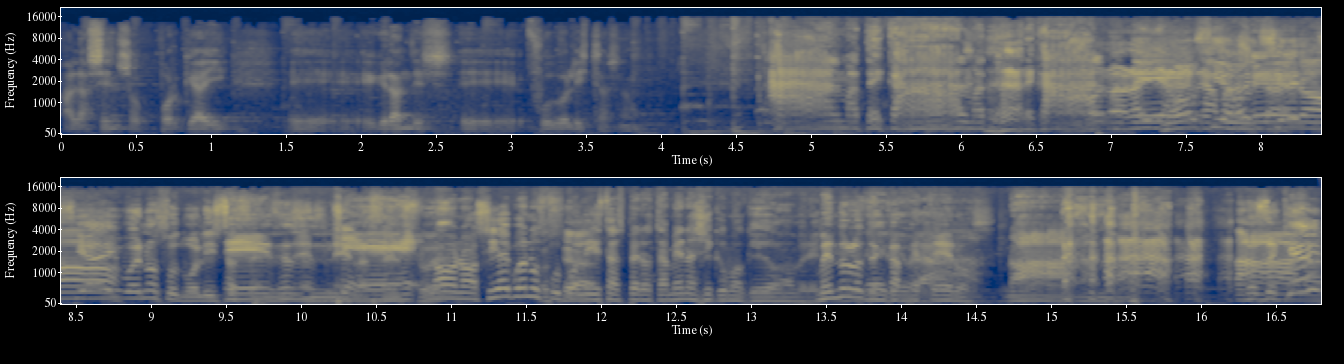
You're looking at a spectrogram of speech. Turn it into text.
al ascenso porque hay grandes futbolistas. ¿no? Cálmate, cálmate, hombre, cálmate. No, sí hay, sí hay- sí hay buenos futbolistas en, el ascenso. ¿eh? No, no, sí hay buenos O sea, futbolistas, pero también así como que, hombre. Menos los de que- cafeteros. No, no, no. ¿Los de No, qué? no,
